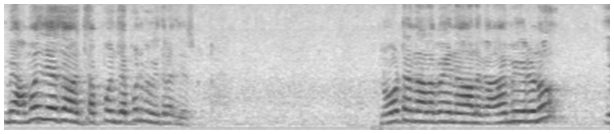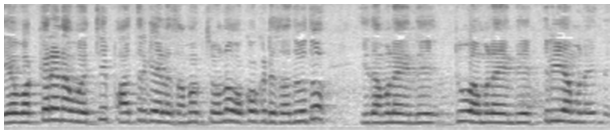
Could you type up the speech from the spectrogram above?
మేము అమలు చేసామని చెప్పని చెప్పని మేము విత్డ్రా చేసుకుంటాం. నూట నలభై నాలుగు హామీలను ఏ ఒక్కరైనా వచ్చి పాత్రికేయుల సమక్షంలో ఒక్కొక్కటి చదువుతూ ఇది అమలైంది టూ అమలైంది త్రీ అమలైంది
